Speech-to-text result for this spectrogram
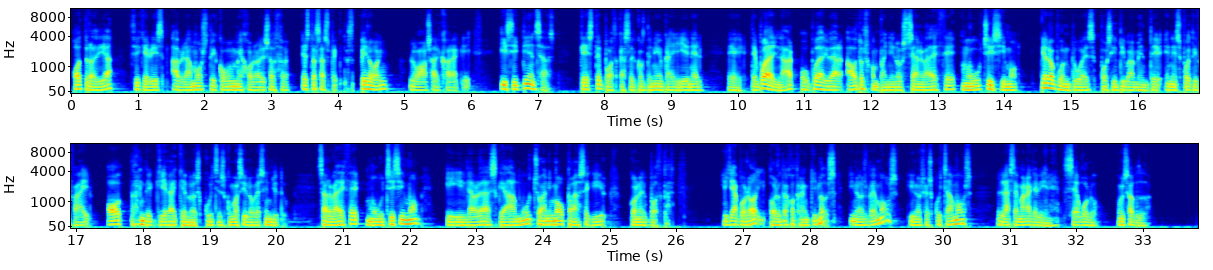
otro día, si queréis, hablamos de cómo mejorar estos aspectos. Pero hoy lo vamos a dejar aquí. Y si piensas que este podcast, el contenido que hay en él, eh, te puede ayudar o puede ayudar a otros compañeros, se agradece muchísimo que lo puntúes positivamente en Spotify o donde quiera que lo escuches, como si lo ves en YouTube. Se agradece muchísimo y la verdad es que da mucho ánimo para seguir con el podcast. Y ya por hoy os dejo tranquilos y nos vemos y nos escuchamos la semana que viene, seguro. Un saludo.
